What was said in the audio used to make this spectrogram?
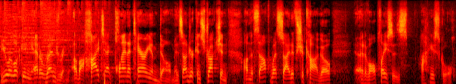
You are looking at a rendering of a high tech planetarium dome. It's under construction on the southwest side of Chicago, and of all places, a high school.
